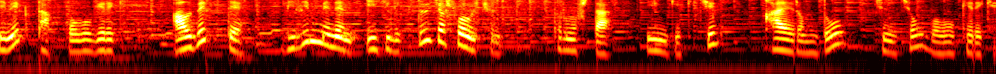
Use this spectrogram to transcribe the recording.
Демек так болуу керек. Албетте билим менен ийгиликтүү жашоо үчүн турмушта эмгекчил кайрымдуу чынчыл болуу керек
